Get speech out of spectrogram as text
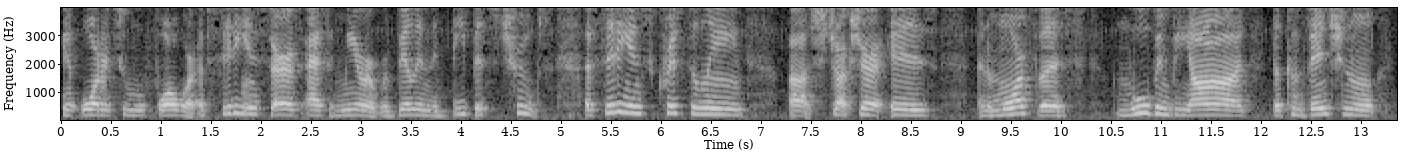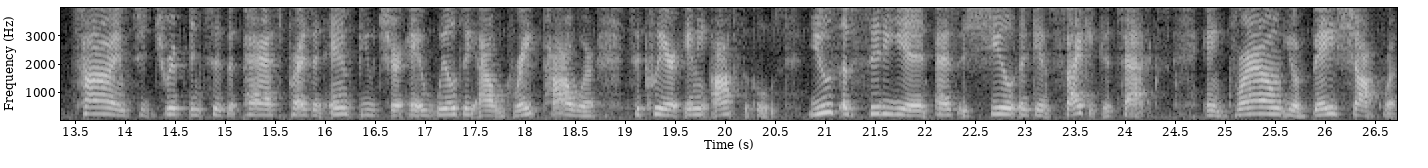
in order to move forward. Obsidian serves as a mirror, revealing the deepest truths. Obsidian's crystalline uh, structure is an amorphous, moving beyond the conventional time to drip into the past, present, and future and wielding out great power to clear any obstacles. Use obsidian as a shield against psychic attacks and ground your base chakra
